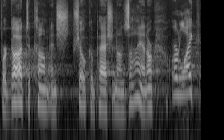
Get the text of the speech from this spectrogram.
for God to come and sh- show compassion on Zion, or, or like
